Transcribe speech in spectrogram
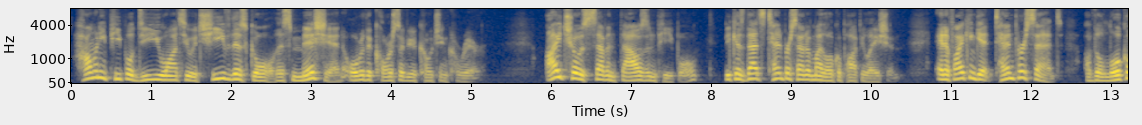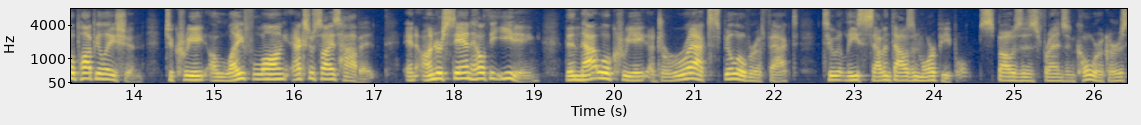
how many people do you want to achieve this goal, this mission, over the course of your coaching career? I chose 7,000 people because that's 10% of my local population. And if I can get 10% of the local population to create a lifelong exercise habit and understand healthy eating, then that will create a direct spillover effect to at least 7,000 more people, spouses, friends, and coworkers,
